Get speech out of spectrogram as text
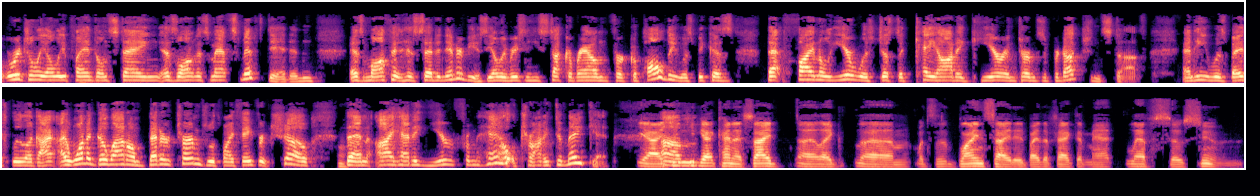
originally only planned on staying as long as Matt Smith did, and as Moffat has said in interviews, the only reason he stuck around for Capaldi was because that final year was just a chaotic year in terms of production stuff, and he was basically like, "I, I want to go out on better terms with my favorite show hmm. than I had a year from hell trying to make it." Yeah, I think he Um, got kind of side, uh, like, um, what's the blindsided by the fact that Matt left so soon.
